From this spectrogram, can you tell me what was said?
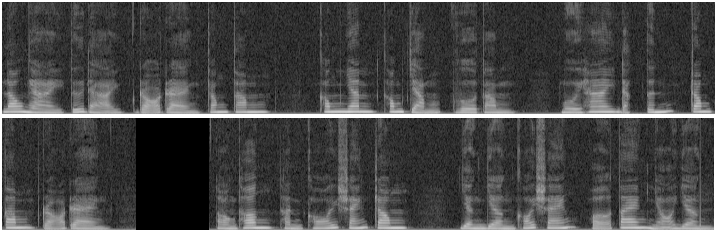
lâu ngày tứ đại rõ ràng trong tâm, không nhanh, không chậm, vừa tầm. 12 đặc tính trong tâm rõ ràng toàn thân thành khói sáng trong. Dần dần khói sáng vỡ tan nhỏ dần.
